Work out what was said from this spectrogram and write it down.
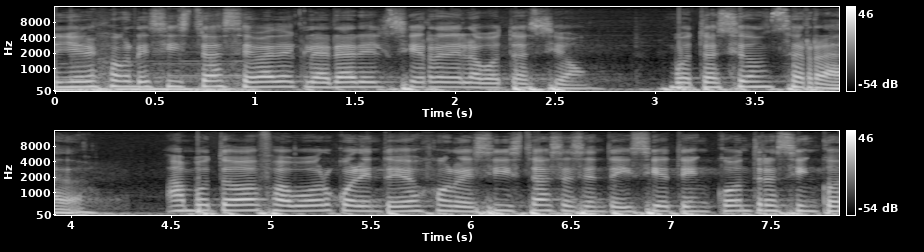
Señores congresistas, se va a declarar el cierre de la votación. Votación cerrada. Han votado a favor 42 congresistas, 67 en contra, 5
